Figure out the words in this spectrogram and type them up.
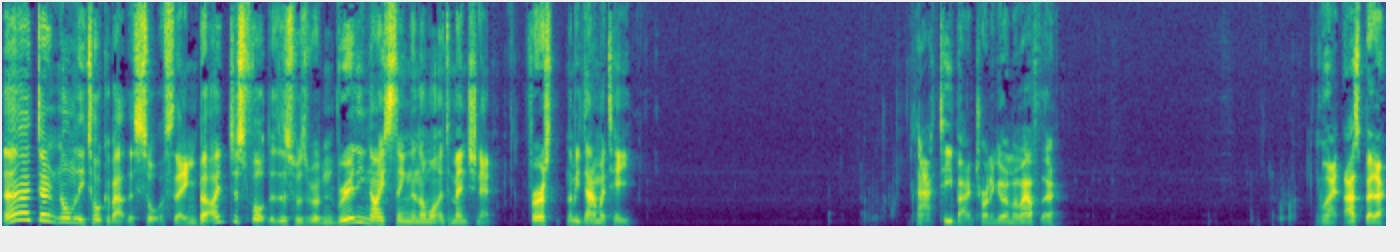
I don't normally talk about this sort of thing, but I just thought that this was a really nice thing and I wanted to mention it. First, let me down my tea. Ah, tea bag trying to go in my mouth there. Right, that's better.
